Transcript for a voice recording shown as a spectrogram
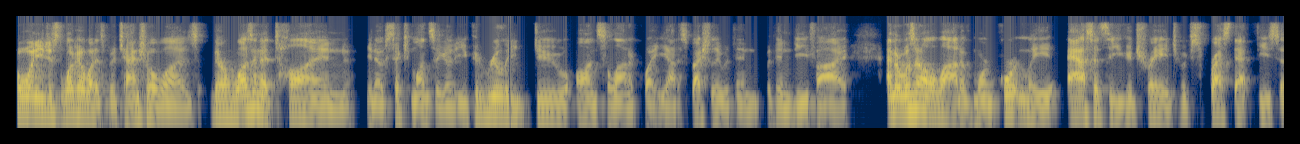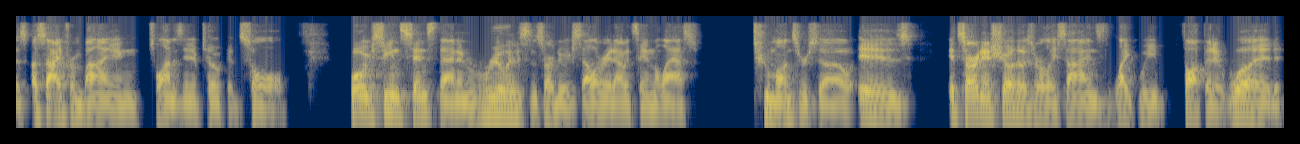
But when you just look at what its potential was, there wasn't a ton, you know, six months ago that you could really do on Solana quite yet, especially within within DeFi. And there wasn't a lot of, more importantly, assets that you could trade to express that thesis, aside from buying Solana's native token Sol. What we've seen since then, and really this has started to accelerate, I would say, in the last two months or so, is it's starting to show those early signs like we thought that it would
